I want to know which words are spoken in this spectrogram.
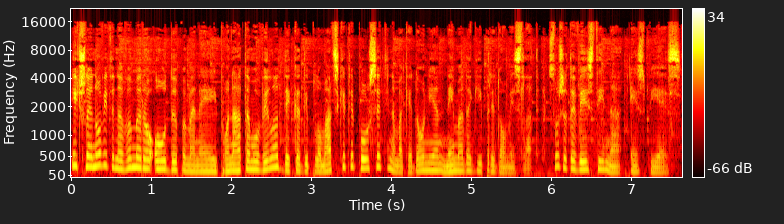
и членовите на ВМРО ДПМН и понатаму велат дека дипломатските посети на Македонија нема да ги предомислат. Слушате вести на СПС.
